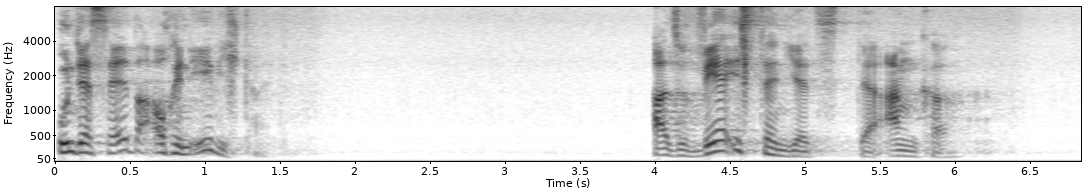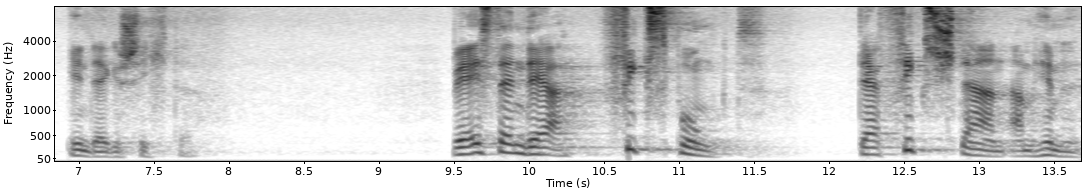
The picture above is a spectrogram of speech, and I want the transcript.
und derselbe auch in Ewigkeit. Also wer ist denn jetzt der Anker in der Geschichte? Wer ist denn der Fixpunkt, der Fixstern am Himmel?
